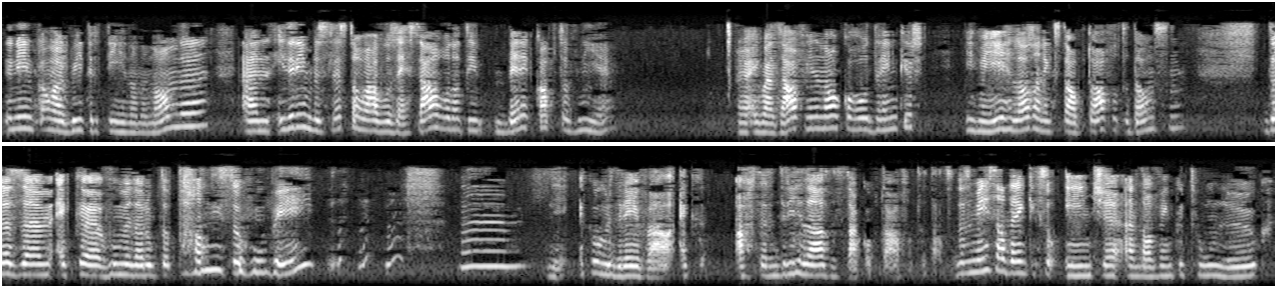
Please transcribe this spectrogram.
De een kan daar beter tegen dan een ander. En iedereen beslist toch wel voor zichzelf of dat hij binnenkapt of niet. Hè. Ik ben zelf geen alcoholdrinker. Ik heb eigen glas en ik sta op tafel te dansen. Dus um, ik uh, voel me daar ook totaal niet zo goed bij. um, nee, ik overdrijf wel. Ik, achter drie glazen sta ik op tafel te dansen. Dus meestal drink ik zo eentje en dan vind ik het gewoon leuk.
